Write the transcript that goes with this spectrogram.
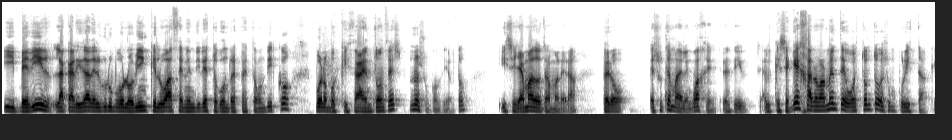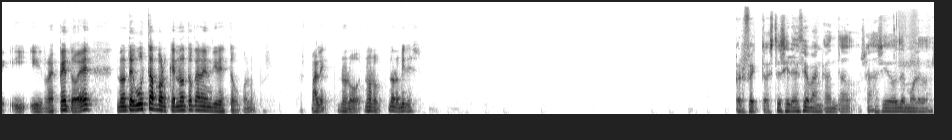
y medir la calidad del grupo, lo bien que lo hacen en directo con respecto a un disco, bueno, pues quizás entonces no es un concierto y se llama de otra manera. Pero es un tema de lenguaje. Es decir, el que se queja normalmente o es tonto o es un purista. que- y, y respeto, ¿eh? No te gusta porque no tocan en directo. Bueno, pues, pues vale, no lo, no, lo, no lo mides. Perfecto, este silencio me ha encantado. O sea, ha sido demoledor.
